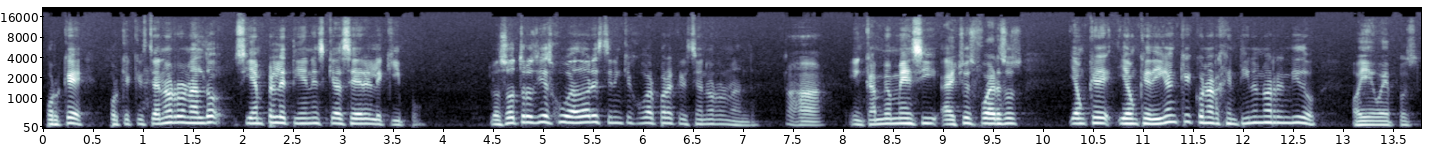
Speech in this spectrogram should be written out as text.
¿Por qué? Porque Cristiano Ronaldo siempre le tienes que hacer el equipo. Los otros 10 jugadores tienen que jugar para Cristiano Ronaldo. Ajá. Y en cambio Messi ha hecho esfuerzos y aunque, y aunque digan que con Argentina no ha rendido, oye, güey, pues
